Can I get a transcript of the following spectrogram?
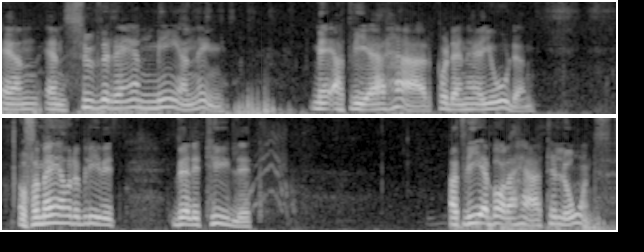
en, en suverän mening med att vi är här på den här jorden. Och för mig har det blivit väldigt tydligt att vi är bara här till låns.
